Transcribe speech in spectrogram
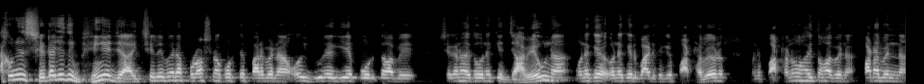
এখন যদি সেটা যদি ভেঙে যায়, ছেলেমেয়েরা পড়াশোনা করতে পারবে না, ওই দূরে গিয়ে পড়তে হবে, সেখানে হয়তো অনেকে যাবেও না, অনেকে, অনেকের বাড়ি থেকে পাঠাবেও মানে পাঠানো হয়তো হবে না, পাঠাবেন না।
